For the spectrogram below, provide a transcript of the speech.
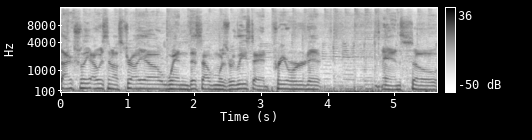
Actually, I was in Australia when this album was released. I had pre-ordered it. And so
